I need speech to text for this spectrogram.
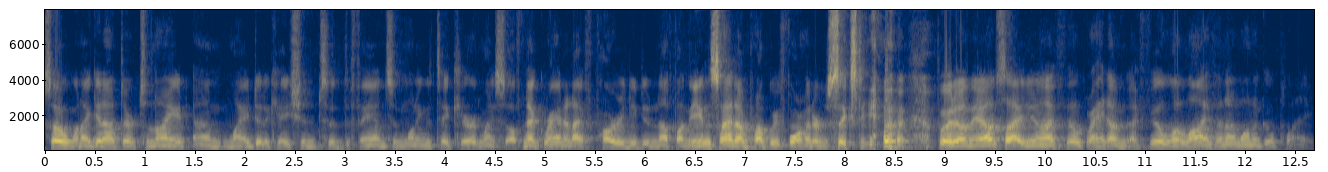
So when I get out there tonight, um, my dedication to the fans and wanting to take care of myself. Now, granted, I've partied enough on the inside. I'm probably 460, but on the outside, you know, I feel great. I'm, I feel alive, and I want to go play.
